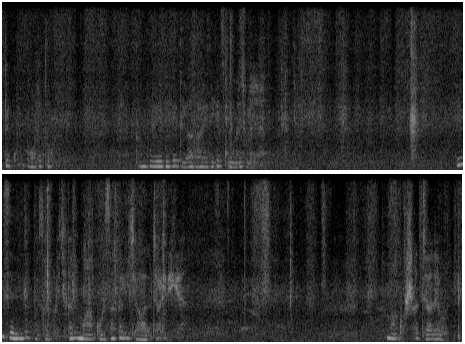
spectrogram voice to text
এটা খুব বড় তো তারপরে এদিকে দেয়াল আর এদিকে কোণে চলে যায় এই সেদিনকে পরিষ্কার করেছি খালি মা কোর্সার খালি জাল চারিদিকে মা কোর্সার জালে ভর্তি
